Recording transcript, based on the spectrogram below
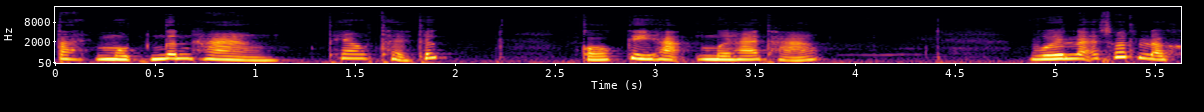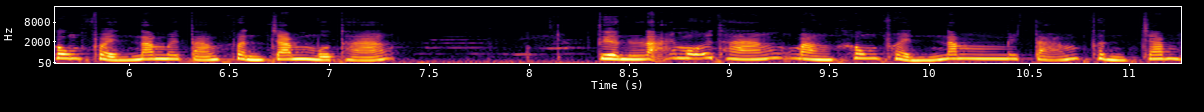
tại một ngân hàng theo thể thức có kỳ hạn 12 tháng với lãi suất là 0,58% một tháng. Tiền lãi mỗi tháng bằng 0,58%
